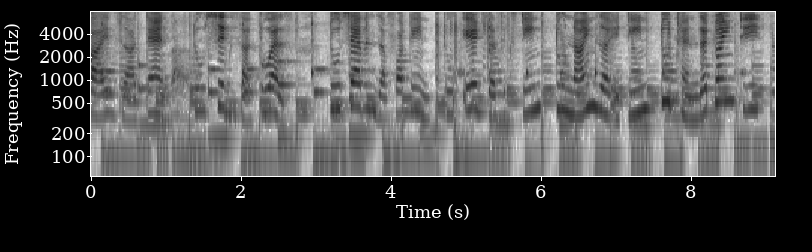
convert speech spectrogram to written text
5s are 10 2 6s are 12 2 7s are 14 2 8s are 16 2 9s are 18 2 10s are 20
